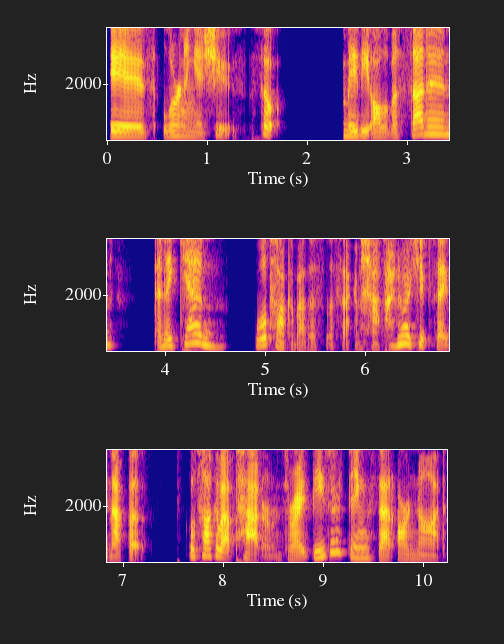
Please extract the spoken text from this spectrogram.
is learning issues. So maybe all of a sudden, and again, we'll talk about this in the second half. I know I keep saying that, but we'll talk about patterns, right? These are things that are not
